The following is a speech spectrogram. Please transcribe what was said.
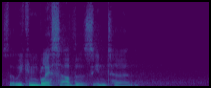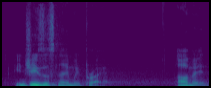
so that we can bless others in turn. In Jesus' name we pray. Amen.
